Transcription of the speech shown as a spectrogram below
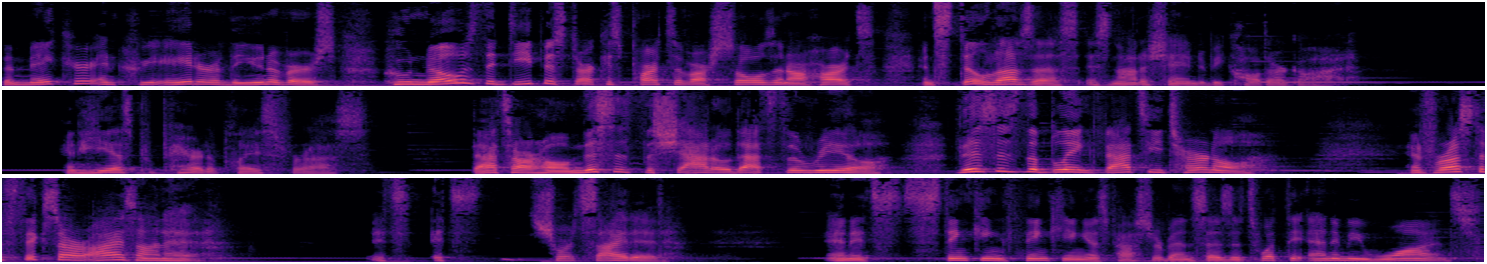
the maker and creator of the universe, who knows the deepest, darkest parts of our souls and our hearts and still loves us, is not ashamed to be called our God. And he has prepared a place for us. That's our home. This is the shadow. That's the real. This is the blink. That's eternal. And for us to fix our eyes on it, it's, it's short sighted and it's stinking thinking, as Pastor Ben says. It's what the enemy wants.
